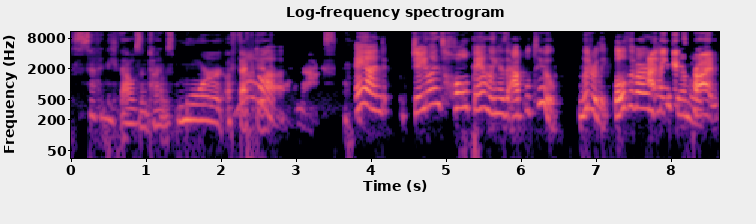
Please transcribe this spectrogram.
seventy thousand times more effective Yeah. Macs. And Jalen's whole family has Apple too. Literally, both of our I think it's pride.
